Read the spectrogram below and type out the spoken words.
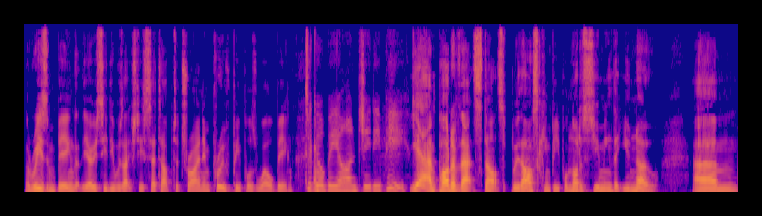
The reason being that the OECD was actually set up to try and improve people's well being. To go beyond GDP. Yeah, and part of that starts with asking people, not assuming that you know. Um,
